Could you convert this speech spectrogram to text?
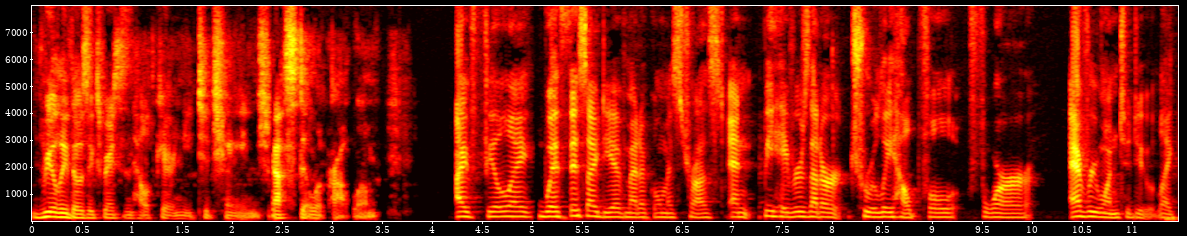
really those experiences in healthcare need to change. That's still a problem. I feel like with this idea of medical mistrust and behaviors that are truly helpful for everyone to do, like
